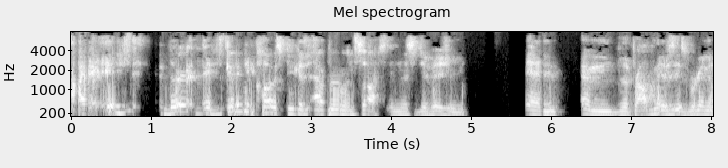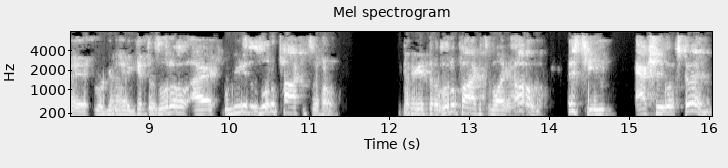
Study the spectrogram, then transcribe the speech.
I, it's, it's going to be close because everyone sucks in this division and and the problem is is we're gonna we're gonna get those little I, we're gonna get those little pockets of hope. We're gonna get those little pockets of like, oh, this team actually looks good,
